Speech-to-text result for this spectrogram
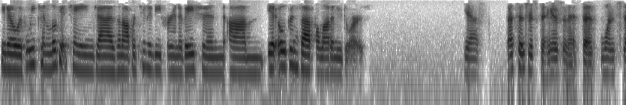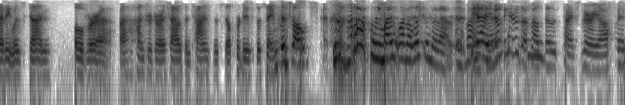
you know, if we can look at change as an opportunity for innovation, um, it opens up a lot of new doors. Yes, that's interesting, isn't it? That one study was done over a, a hundred or a thousand times and still produced the same results. we might want to listen to that. Advice, yeah, right? you don't hear about those types very often.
